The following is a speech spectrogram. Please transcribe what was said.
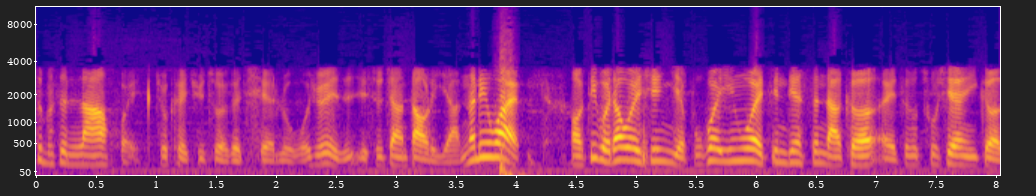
是不是拉回就可以去做一个切入？我觉得也是也是这样道理啊。那另外哦，低轨道卫星也不会因为今天森达科哎这个出现一个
